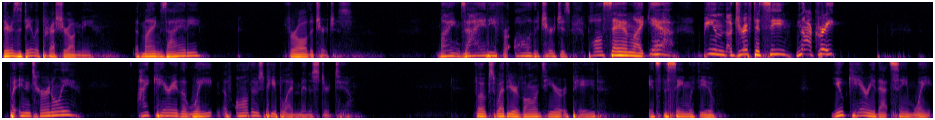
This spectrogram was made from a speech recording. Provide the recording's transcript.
there is a daily pressure on me of my anxiety for all the churches. My anxiety for all of the churches. Paul's saying, like, yeah, being adrift at sea, not great. But internally, I carry the weight of all those people I ministered to. Folks, whether you're volunteer or paid, it's the same with you. You carry that same weight.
